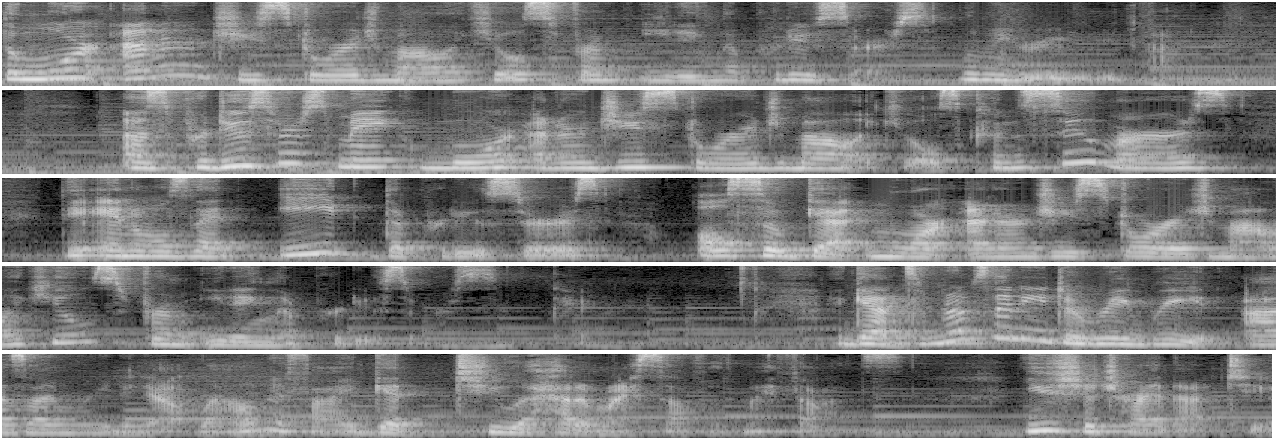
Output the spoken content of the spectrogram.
the more energy storage molecules from eating the producers. Let me reread that. As producers make more energy storage molecules, consumers the animals that eat the producers also get more energy storage molecules from eating the producers. Okay. Again, sometimes I need to reread as I'm reading out loud if I get too ahead of myself with my thoughts. You should try that too.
